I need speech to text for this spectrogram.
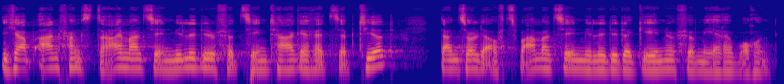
Ich habe anfangs dreimal 10 Milliliter für 10 Tage rezeptiert, dann sollte auf zweimal 10 Milliliter gehen für mehrere Wochen.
